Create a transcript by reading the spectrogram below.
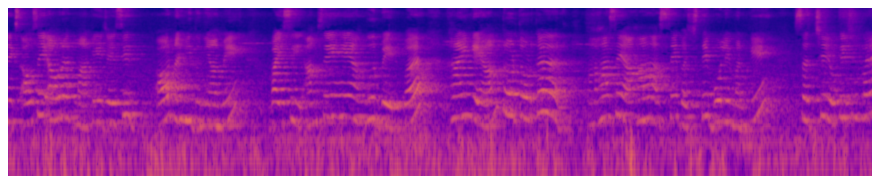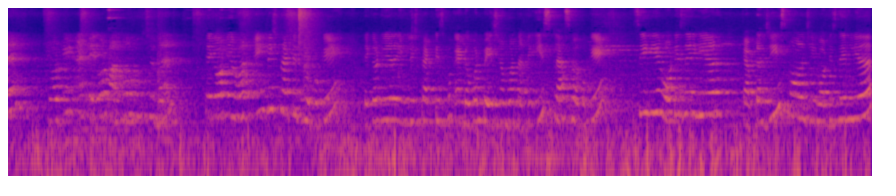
नेक्स्ट औसे औरत माँ के जैसे और नहीं दुनिया में। वैसी हमसे है अंगूर बेल पर, खाएँगे हम तोड़ तोड़ कर। वहाँ से, आहा हंस से बचते बोले मन के। सच्चे okay children and take out one English practice book okay take out your English practice book and open page number thirty इस class work okay? See here what is there here? Capital g small g what is there here?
